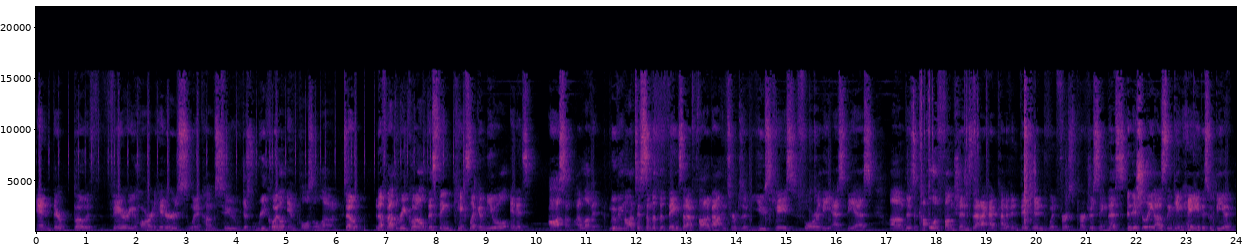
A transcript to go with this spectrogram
and they're both very hard hitters when it comes to just recoil impulse alone. So enough about the recoil. This thing kicks like a mule and it's awesome. I love it. Moving on to some of the things that I've thought about in terms of use case for the SBS. Um, there's a couple of functions that I had kind of envisioned when first purchasing this. Initially, I was thinking, hey, this would be a,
